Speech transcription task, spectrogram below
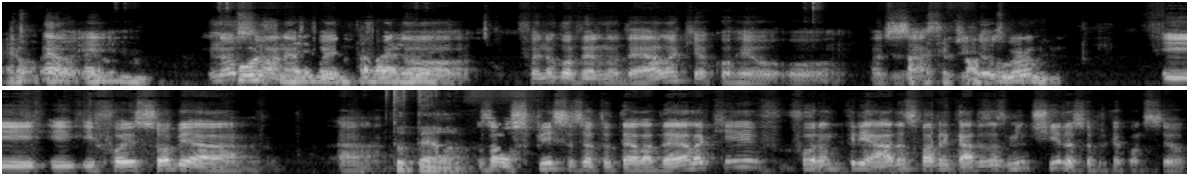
Eram, não, eram, não só, né? Foi, foi, no, foi no governo dela que ocorreu o, o desastre de Hillsborough e, e, e, foi sob a, a, tutela. Os auspícios da tutela dela que foram criadas, fabricadas as mentiras sobre o que aconteceu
